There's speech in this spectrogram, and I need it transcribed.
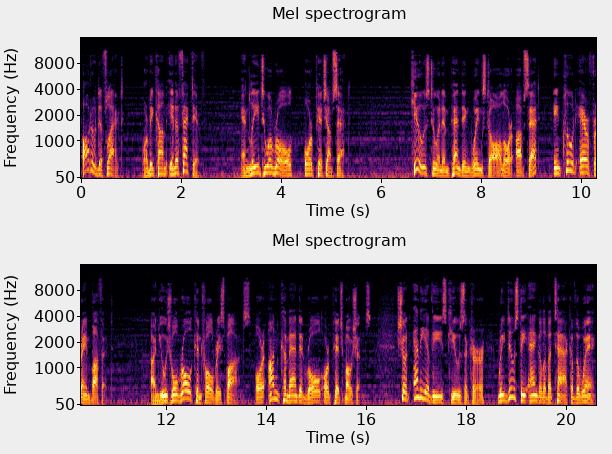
auto-deflect or become ineffective and lead to a roll or pitch upset. Cues to an impending wing stall or upset include airframe buffet, unusual roll control response, or uncommanded roll or pitch motions. Should any of these cues occur, reduce the angle of attack of the wing.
